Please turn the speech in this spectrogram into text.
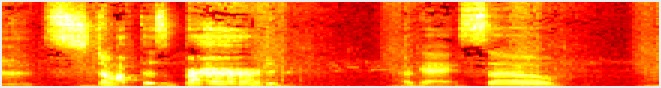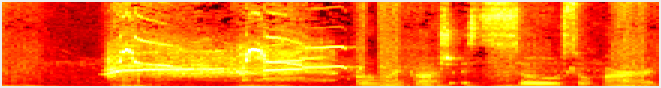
stop this bird. Okay, so, oh my gosh, it's so, so hard.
